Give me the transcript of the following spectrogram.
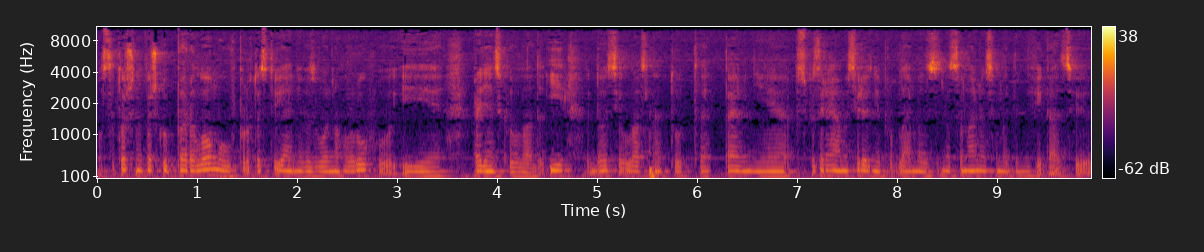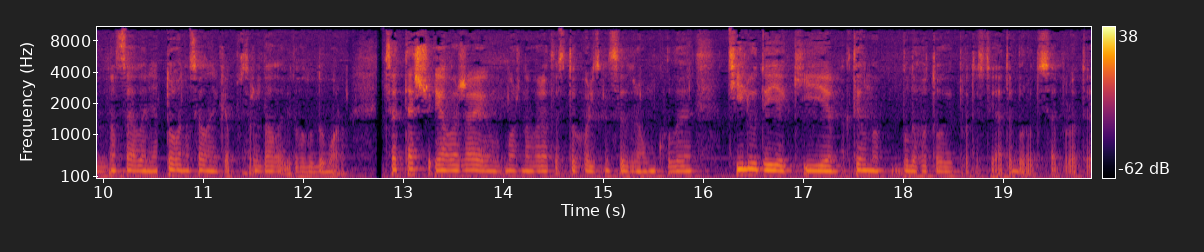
остаточною точкою перелому в протистоянні визвольного руху і радянської влади. І досі власне тут певні спостерігаємо серйозні проблеми з національною самоідентифікацією населення, того населення, яке постраждало від голодомору. Це те, що я вважаю, можна вважати стокгольмським синдромом, коли ті люди, які активно були готові протистояти, боротися проти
